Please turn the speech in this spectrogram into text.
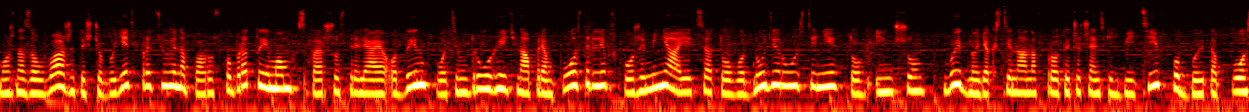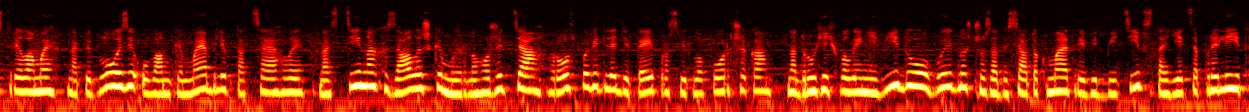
Можна зауважити, що боєць працює на пару з побратимом. Спершу стріляє один, потім другий. Напрям пострілів, схоже, міняється то в одну діру у стіні, то в іншу. Видно, як стіна навпроти чеченських бійців побита пострілами. На підлозі уламки меблів та цегли. На стінах залишки мирного життя. Розповідь для дітей про світлофорчика. На другій хвилині відео видно, що за десяток метрів від бійців стається приліт.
